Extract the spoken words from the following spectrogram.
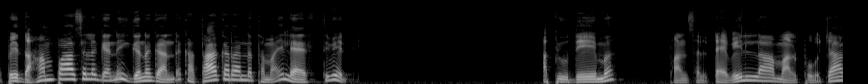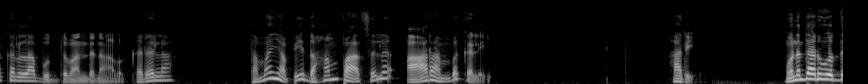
අපේ දහම් පාසල ගැන ඉගෙන ගන්න කතා කරන්න තමයි ලෑස්ති වෙන්නේ. අපි උදේම පන්සල්ට ඇවිල්ලා මල් පූජා කරලා බුද්ධ වන්දනාව කරලා තමයි අපේ දහම් පාසල ආරම්භ කළේ. හරි. මොන දරුවද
